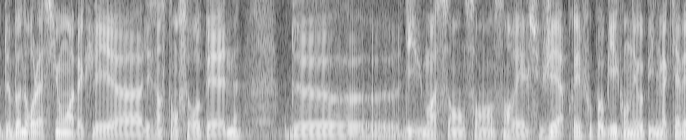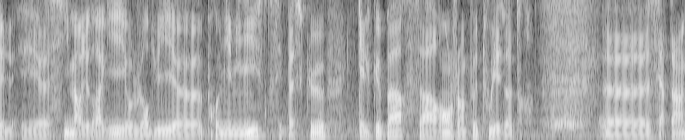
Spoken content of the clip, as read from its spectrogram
de bonnes relations avec les, instances européennes, de 18 mois sans, sans, réel sujet. Après, il ne faut pas oublier qu'on est au pays de Machiavel. Et si Mario Draghi est aujourd'hui Premier ministre, c'est parce que, quelque part, ça arrange un peu tous les autres. certains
